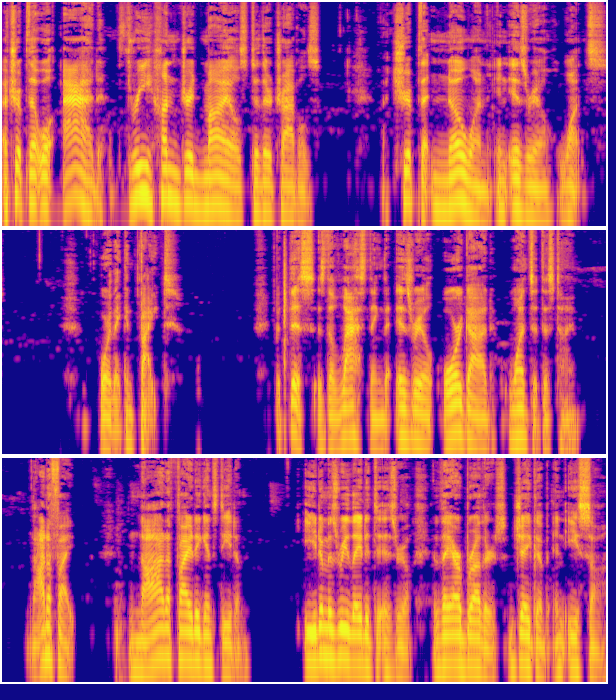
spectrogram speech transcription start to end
a trip that will add 300 miles to their travels, a trip that no one in Israel wants. Or they can fight. But this is the last thing that Israel or God wants at this time. Not a fight. Not a fight against Edom. Edom is related to Israel. They are brothers, Jacob and Esau.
